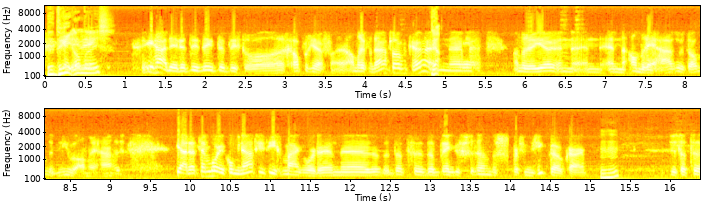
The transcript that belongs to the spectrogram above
De drie Nee, nee, André's? Ja, nee, dat, dat, dat is toch wel eh, grappig. Ja. Van- André vandaag geloof ik, hè? En, eh, André en, en, en André Hazes dan, de nieuwe André Hazes. Ja, dat zijn mooie combinaties die gemaakt worden. En eh, dat, dat, eh, dat brengt dus verschillende soorten muziek bij elkaar. Mhm. Dus dat eh,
